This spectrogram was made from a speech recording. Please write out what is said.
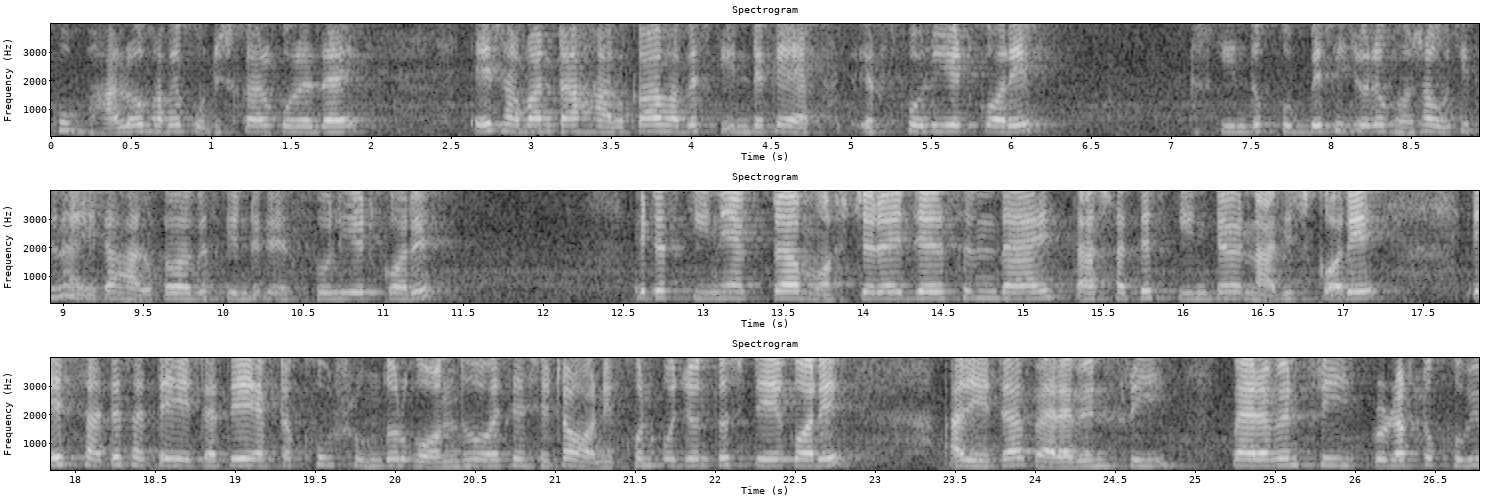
খুব ভালোভাবে পরিষ্কার করে দেয়। এই সাবানটা হালকাভাবে স্কিনটাকে এক্সফোলিয়েট করে। স্কিন তো খুব বেশি জোরে ঘষা উচিত না, এটা হালকাভাবে স্কিনটাকে এক্সফোলিয়েট করে। এটা স্কিনে একটা ময়শ্চারাইজেশন দেয়, তার সাথে স্কিনটা নারিশ করে। এর সাথে সাথে এটাতে একটা খুব সুন্দর গন্ধ আছে, সেটা অনেকক্ষণ পর্যন্ত স্টে করে। আর এটা paraben free. Paraben free product তো খুবই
